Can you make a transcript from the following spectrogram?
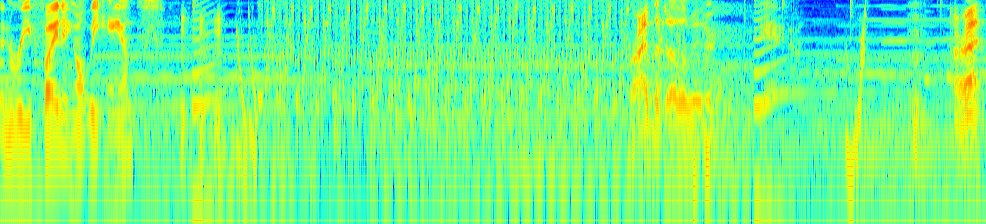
than refighting all the ants. Ride that elevator. Yeah. All right,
